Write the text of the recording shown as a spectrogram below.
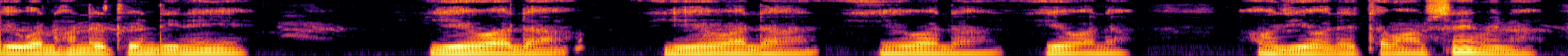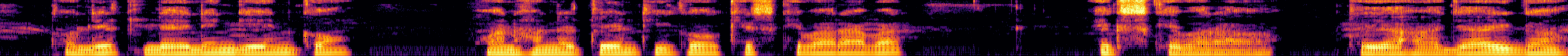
ये वन हंड्रेड ट्वेंटी नहीं है। ये वाला ये वाला ये वाला ये वाला और ये वाले तमाम सेम है ना। तो लेट ले लेंगे इनको। वन हंड्रेड ट्वेंटी को किसके बराबर? एक्स के बराबर। तो यहाँ जाएगा।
